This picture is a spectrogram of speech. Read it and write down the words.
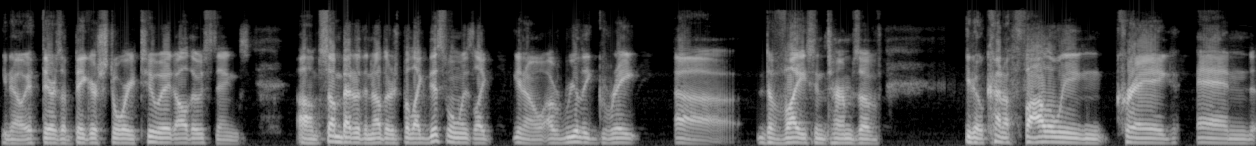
you know if there's a bigger story to it all those things um some better than others but like this one was like you know a really great uh device in terms of you know, kind of following Craig and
